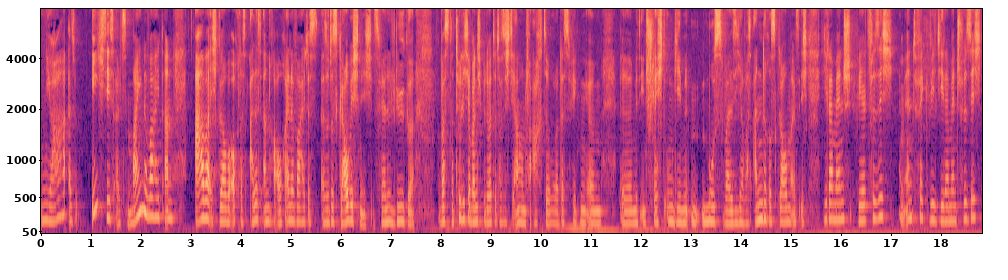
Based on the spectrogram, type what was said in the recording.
ja, also ich sehe es als meine Wahrheit an, aber ich glaube auch, dass alles andere auch eine Wahrheit ist. Also das glaube ich nicht. Es wäre eine Lüge. Was natürlich aber nicht bedeutet, dass ich die anderen verachte oder deswegen ähm, äh, mit ihnen schlecht umgehen muss, weil sie ja was anderes glauben als ich. Jeder Mensch wählt für sich. Im Endeffekt wählt jeder Mensch für sich.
